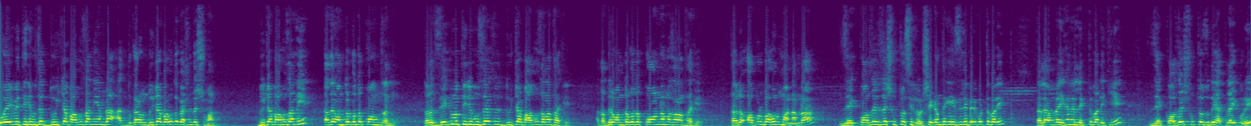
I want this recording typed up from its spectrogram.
ও এ বি ত্রিভুজের দুইটা বাহু জানি আমরা কারণ দুইটা বাহু তো ব্যাসার্ধের সমান। দুইটা বাহু জানি, তাদের অন্তর্গত কোণ জানি। তাহলে যে কোনো ত্রিভুজে যদি দুইটা বাহু জানা থাকে, আর তাদের অন্তর্গত কোণ আমরা জানা থাকে, তাহলে অপর বাহুর মান আমরা যে কজের যে সূত্র ছিল, সেখান থেকে ইজিলি বের করতে পারি। তাহলে আমরা এখানে লিখতে পারি কি, যে কজের সূত্র যদি অ্যাপ্লাই করি,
